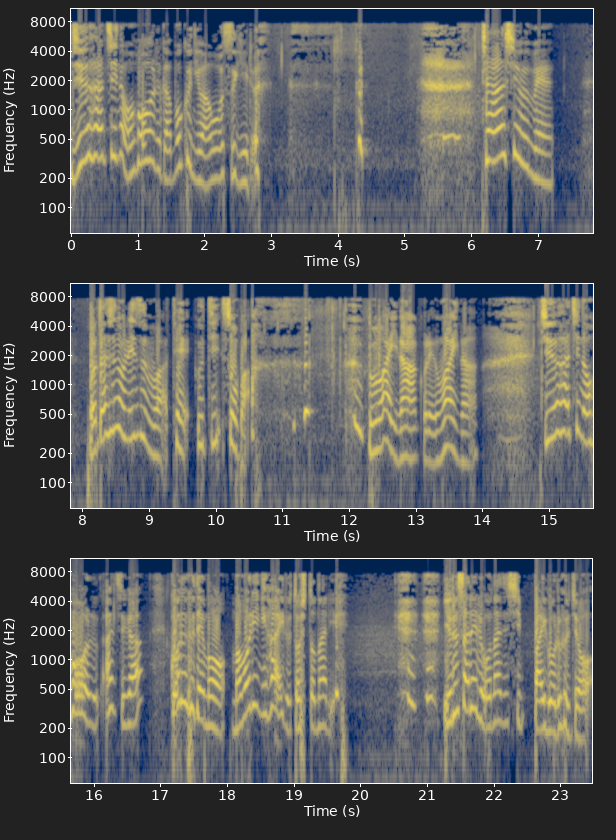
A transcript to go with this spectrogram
18のホールが僕には多すぎる。チャーシュー麺。私のリズムは手、打ち、そば。うまいな、これうまいな。18のホール、あ、違う。ゴルフでも守りに入る年となり、許される同じ失敗ゴルフ場。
